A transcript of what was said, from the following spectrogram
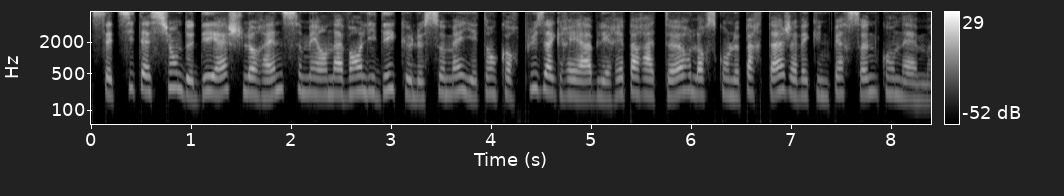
Cette citation de D.H. Lawrence met en avant l'idée que le sommeil est encore plus agréable et réparateur lorsqu'on le partage avec une personne qu'on aime.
